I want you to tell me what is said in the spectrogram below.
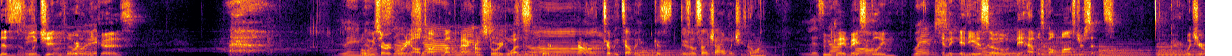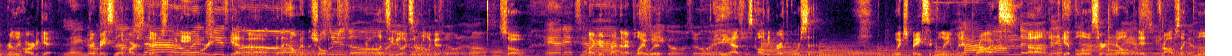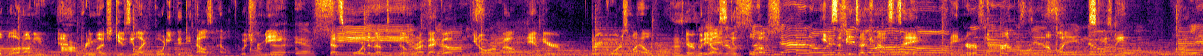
This is legit important because when we start recording, I'll talk about the background story to why this is important. No, tell me, tell me, because there's no sunshine when she's gone. Okay, basically, in the in ESO, they have what's called monster sets, Okay. which are really hard to get. They're basically the hardest dungeons in the game where you can get uh, for the helmet and the shoulders, and it lets you do like some really good. So, my good friend that I play with, he has what's called the Earthgore set, which basically, when it procs, um, if you get below a certain health, it drops like a pool of blood on you, and it pretty much gives you like 40, 50,000 health, which for me, that's more than enough to fill me right back up, you know, or about damn near three quarters of my health. Everybody else gives a full health. He just sent me a text now that says, hey, they nerfed Earth Core. And I'm like, excuse me?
